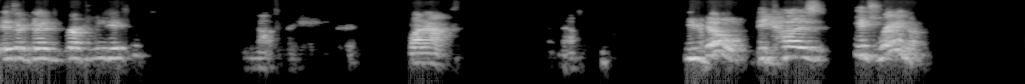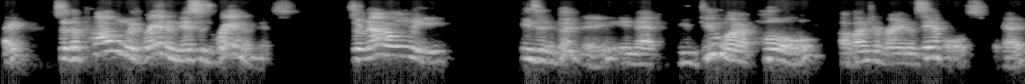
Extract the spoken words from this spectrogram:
is a good representation? Not for sure. Why not? No. You don't because it's random. Right? So the problem with randomness is randomness. So not only. Is it a good thing in that you do want to pull a bunch of random samples, okay?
